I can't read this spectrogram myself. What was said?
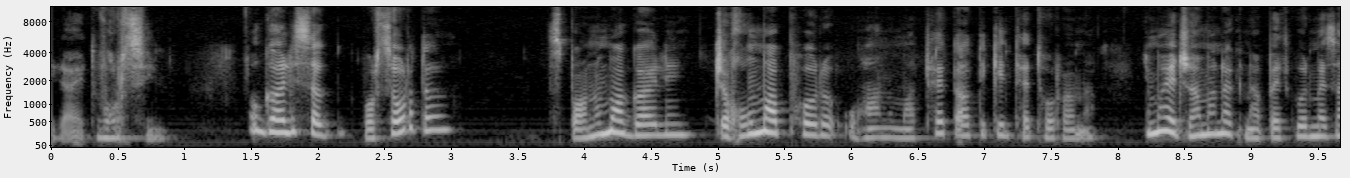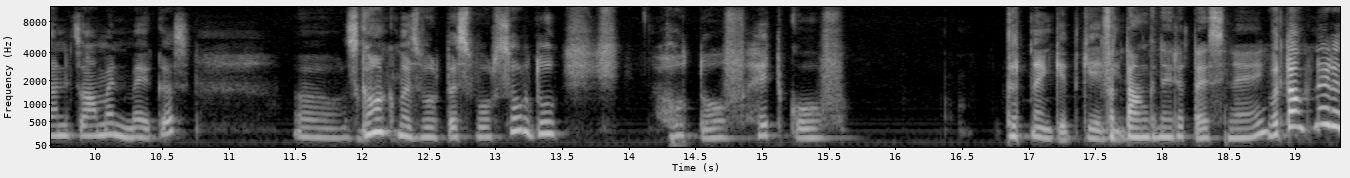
իր այդ որսին։ Ու գալիս է որսորդը, սպանում է գայլին, ճղում է փորը ու հանում է թե տատիկին, թե թորանը։ Հիմա այդ ժամանակն է պետք որ մեզանից ամեն մեկս զգանք մեզ որպես որսոր դու հոտով, հետկով գտնենք այդ գելին։ Վտանգները տեսնենք։ Վտանգները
